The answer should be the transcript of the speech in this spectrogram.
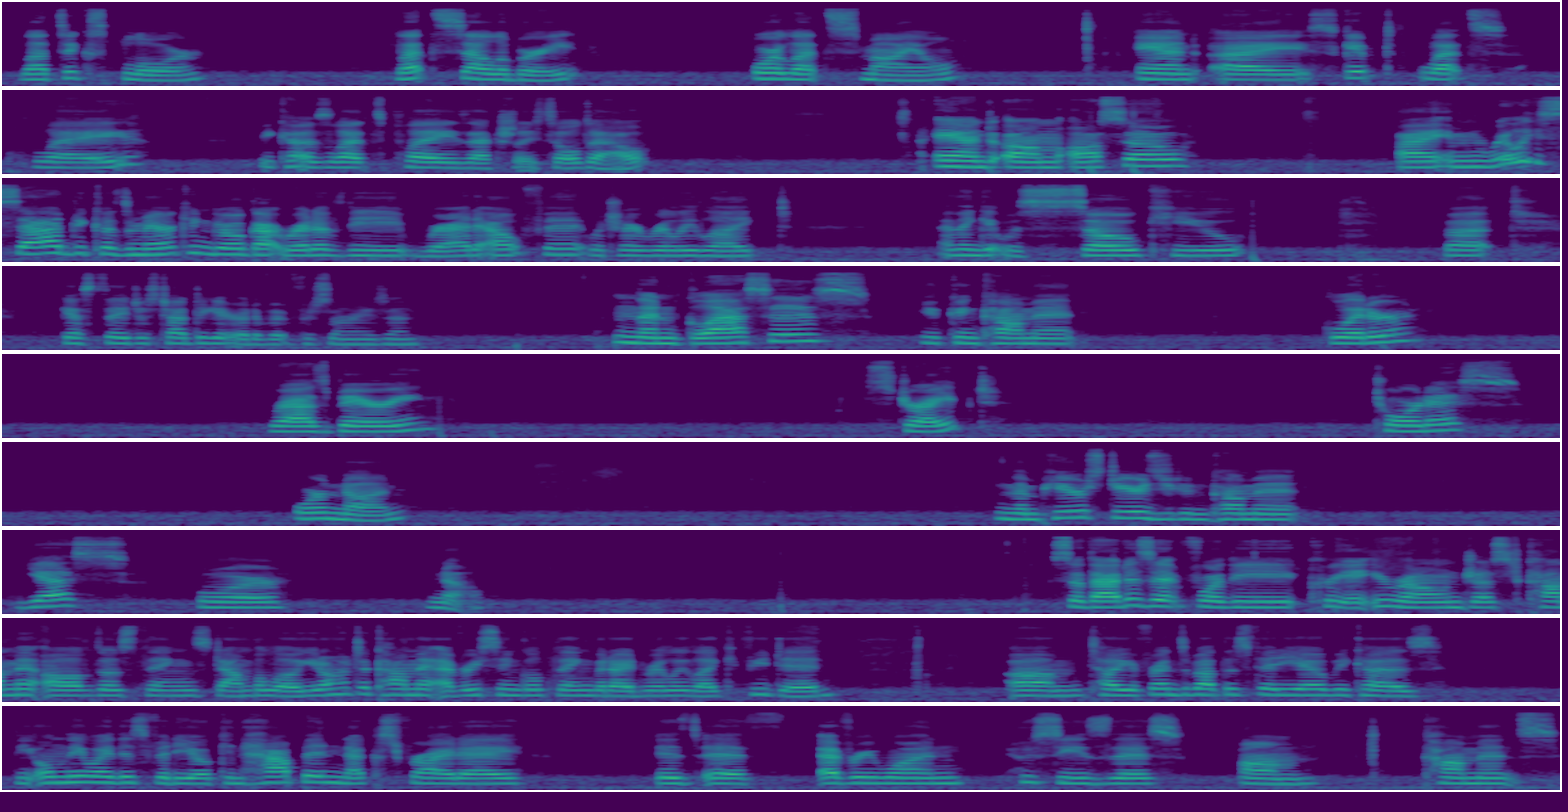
let's explore, let's celebrate, or let's smile. And I skipped let's play because Let's Play is actually sold out. And um, also, I am really sad because American Girl got rid of the red outfit, which I really liked. I think it was so cute. But guess they just had to get rid of it for some reason. And then glasses, you can comment glitter, raspberry, striped, tortoise, or none. And then pierced ears, you can comment yes or no. So that is it for the create your own. Just comment all of those things down below. You don't have to comment every single thing, but I'd really like if you did. Um, tell your friends about this video because the only way this video can happen next Friday is if everyone who sees this um, comments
